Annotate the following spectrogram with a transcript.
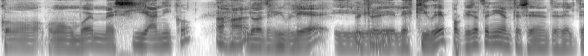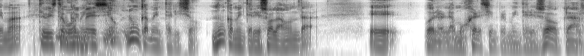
como, como un buen mesiánico. Ajá. Lo dribleé y Ok. le, le esquivé porque ya tenía antecedentes del tema. Te viste Nunca muy me- Messi. nu- nunca me interesó. Nunca me interesó la onda. Eh, bueno, la mujer siempre me interesó, claro.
